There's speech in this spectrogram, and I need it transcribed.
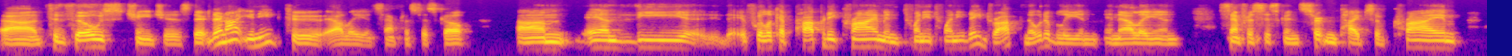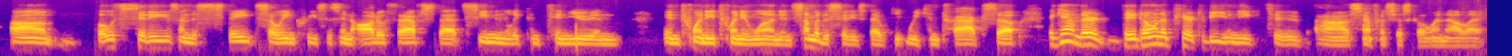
uh, to those changes, they're, they're not unique to LA and San Francisco. Um, and the if we look at property crime in 2020, they dropped notably in, in LA and San Francisco in certain types of crime. Um, both cities and the state saw increases in auto thefts that seemingly continue in in 2021 in some of the cities that we can track. So again, they they don't appear to be unique to uh, San Francisco and LA.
